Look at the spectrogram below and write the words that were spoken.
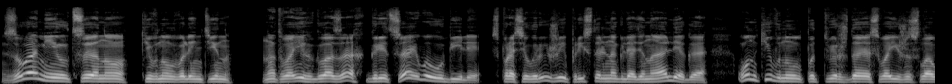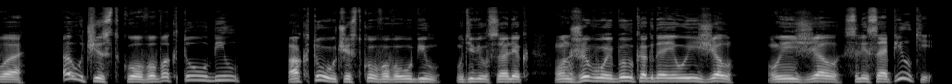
«Заломил цену», — кивнул Валентин. «На твоих глазах Грицаева убили?» — спросил Рыжий, пристально глядя на Олега. Он кивнул, подтверждая свои же слова. «А участкового кто убил?» «А кто участкового убил?» — удивился Олег. «Он живой был, когда я уезжал». «Уезжал с лесопилки?»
